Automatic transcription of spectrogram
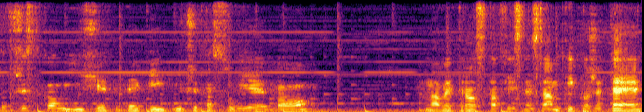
to wszystko mi się tutaj pięknie przypasuje, bo nawet rozstaw jest ten sam, tylko że te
